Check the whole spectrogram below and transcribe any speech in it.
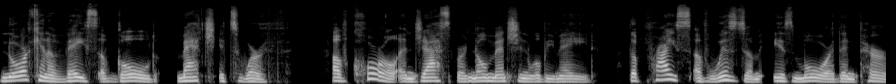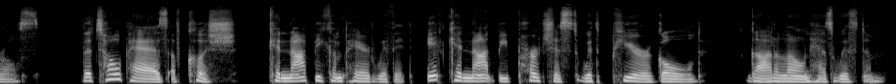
nor can a vase of gold match its worth. Of coral and jasper no mention will be made. The price of wisdom is more than pearls. The topaz of Cush cannot be compared with it. It cannot be purchased with pure gold. God alone has wisdom.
